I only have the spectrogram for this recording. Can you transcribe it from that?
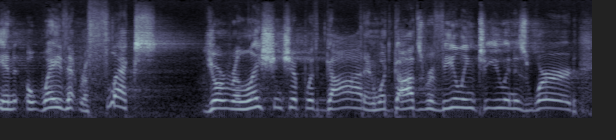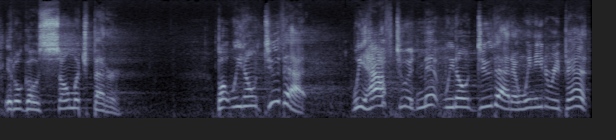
in a way that reflects your relationship with God and what God's revealing to you in His Word. It'll go so much better. But we don't do that. We have to admit we don't do that and we need to repent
